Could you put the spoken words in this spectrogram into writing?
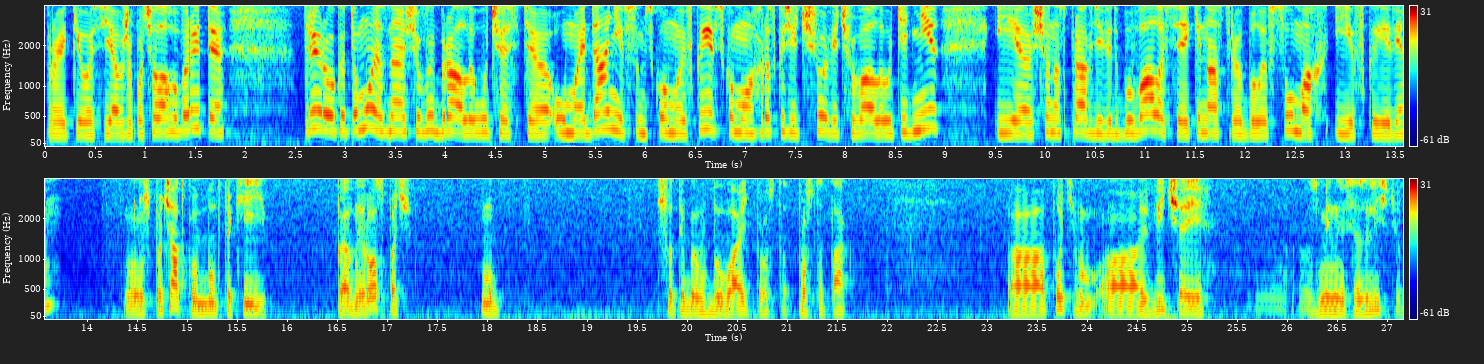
про які ось я вже почала говорити. Три роки тому я знаю, що ви брали участь е, у Майдані в Сумському і в Київському. Розкажіть, що відчували у ті дні і що насправді відбувалося, які настрої були в Сумах і в Києві. Ну, спочатку був такий певний розпач. Ну, що тебе вбивають просто, просто так. А потім а, відчай змінився злістю.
